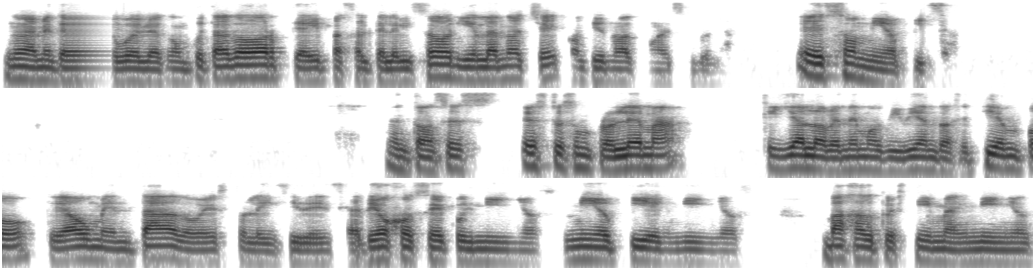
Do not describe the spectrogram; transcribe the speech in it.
nuevamente vuelve al computador, de ahí pasa al televisor y en la noche continúa con el celular. Eso miopiza. Entonces, esto es un problema que ya lo venimos viviendo hace tiempo, que ha aumentado esto, la incidencia de ojo seco en niños, miopía en niños, baja autoestima en niños,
